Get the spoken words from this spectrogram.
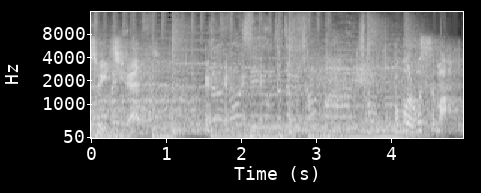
醉拳。不过如此嘛。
